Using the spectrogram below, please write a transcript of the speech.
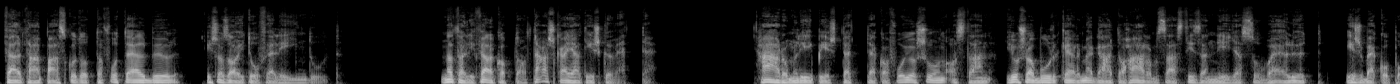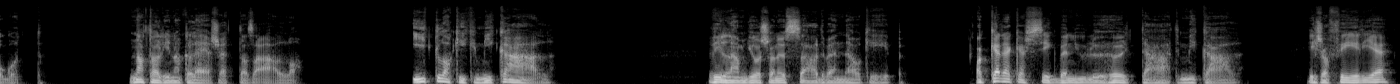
Feltápászkodott a fotelből, és az ajtó felé indult. Natali felkapta a táskáját és követte. Három lépést tettek a folyosón, aztán Josa Burker megállt a 314-es szoba előtt, és bekopogott. Natalinak leesett az álla. Itt lakik Mikál? Villám gyorsan összeállt benne a kép. A kerekes székben ülő hölgy tehát Mikál, és a férje,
